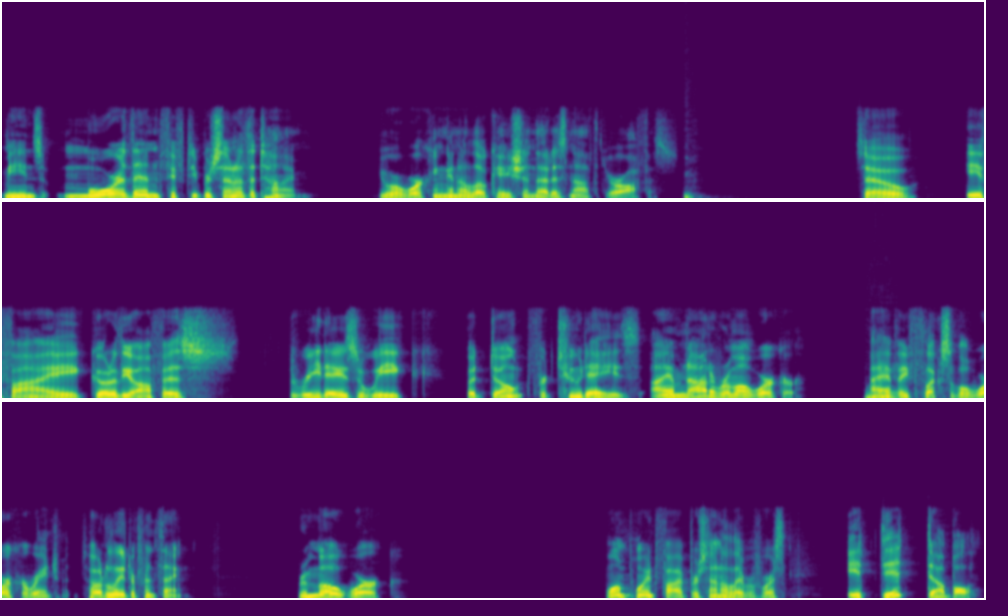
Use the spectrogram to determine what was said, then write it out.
means more than 50% of the time you are working in a location that is not your office. So if I go to the office three days a week, but don't for two days, I am not a remote worker. I have a flexible work arrangement. Totally different thing. Remote work, 1.5% of labor force, it did double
